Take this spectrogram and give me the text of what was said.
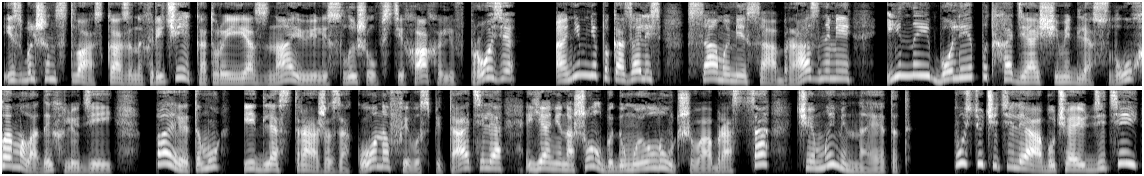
из большинства сказанных речей, которые я знаю или слышал в стихах или в прозе, они мне показались самыми сообразными и наиболее подходящими для слуха молодых людей, Поэтому и для стража законов и воспитателя я не нашел бы, думаю, лучшего образца, чем именно этот. Пусть учителя обучают детей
